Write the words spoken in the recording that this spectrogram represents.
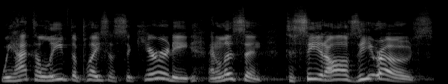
We had to leave the place of security and listen to see it all zeros.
